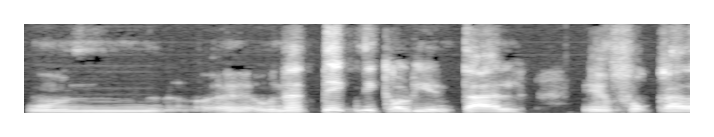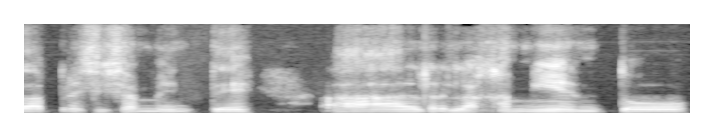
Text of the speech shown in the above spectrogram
una técnica oriental enfocada precisamente al relajamiento,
